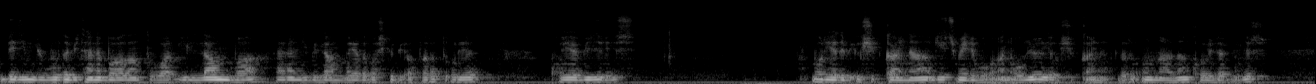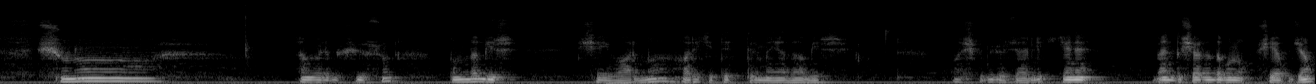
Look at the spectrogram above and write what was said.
Dediğim gibi burada bir tane bağlantı var. Bir lamba, herhangi bir lamba ya da başka bir aparat oraya koyabiliriz. Buraya da bir ışık kaynağı geçmeli bu. Hani oluyor ya ışık kaynakları. Onlardan koyulabilir. Şunu büküyorsun. Bunda bir şey var mı? Hareket ettirme ya da bir başka bir özellik. Gene ben dışarıda da bunu şey yapacağım.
